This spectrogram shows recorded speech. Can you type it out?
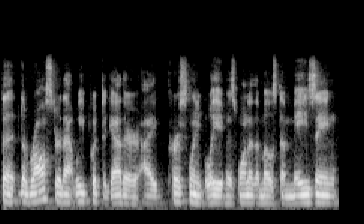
the the roster that we put together, I personally believe, is one of the most amazing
